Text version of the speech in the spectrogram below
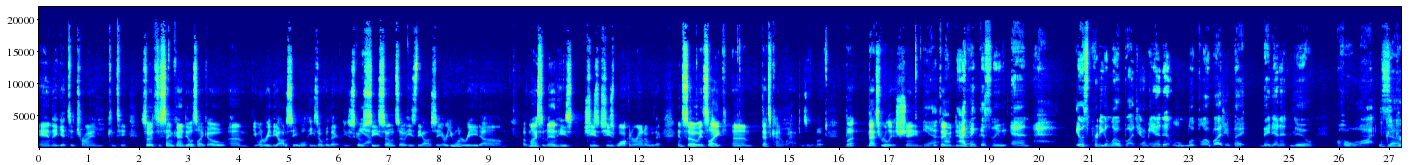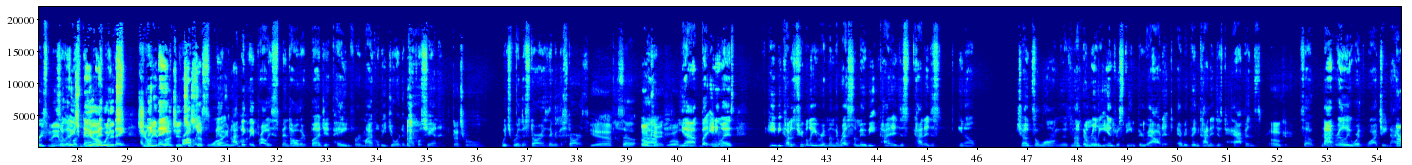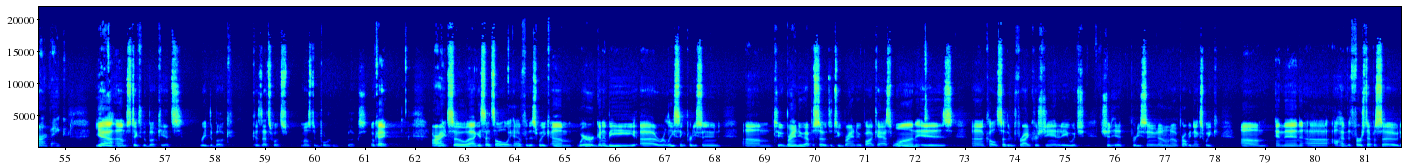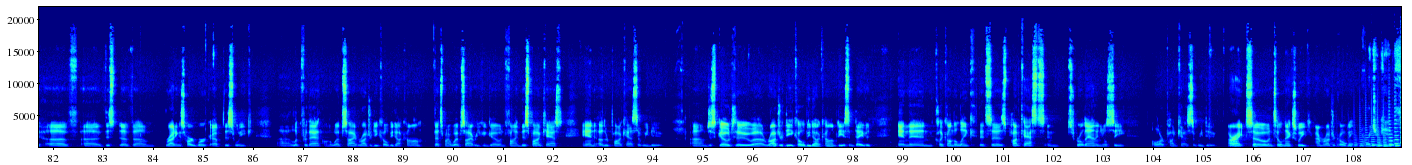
And they get to try and continue. So it's the same kind of deal. It's like, oh, um, you want to read the Odyssey? Well, he's over there. You just go Yeah. see so and so. He's the Odyssey. Or you want to read um, of Mice and Men? He's she's she's walking around over there. And so it's like um, that's kind of what happens in the book. But that's really a shame Yeah, that they would do I, I think this movie, and it was pretty low budget. I mean, it didn't look low budget, but they didn't do a whole lot. well, good So- grief, man! so With it wasn't bad. HBO with its they- giant budgets and stuff, spent- why not? I think they probably spent all their budget paying for Michael B. Jordan and Michael Shannon, That's wrong. which were the stars. They were the stars. Yeah. So um, Okay. well. yeah, but anyways, he becomes a true believer, and then the rest of the movie kind of just, kind of just, you know, chugs along. There's nothing really interesting throughout it. Everything kind of just happens. Okay. So not really worth watching. I All don't right. think. Yeah. Um, stick to the book, kids. Read the book because that's what's most important. Books. Okay. All right. So I guess that's all we have for this week. Um, we're going to be uh, releasing pretty soon um, two brand new episodes of two brand new podcasts. One is uh, called Southern Fried Christianity, which should hit pretty soon. I don't know, probably next week. Um, and then uh, I'll have the first episode of uh, this of um, Writing is Hard Work up this week. Uh, look for that on the website rogerdcolby.com. That's my website where you can go and find this podcast and other podcasts that we do. Um, just go to uh, rogerdcolby.com, D as in David, and then click on the link that says podcasts and scroll down and you'll see all our podcasts that we do. All right, so until next week, I'm Roger Colby. Richard Kids.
